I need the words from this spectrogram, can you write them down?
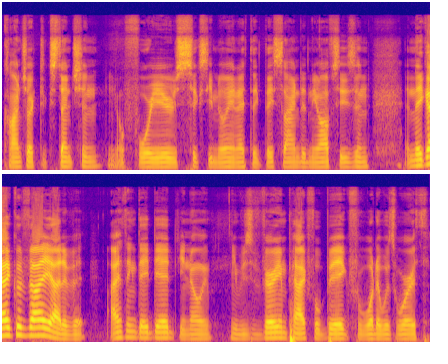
contract extension. You know, four years, sixty million. I think they signed in the offseason. and they got good value out of it. I think they did. You know, he was very impactful, big for what it was worth,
